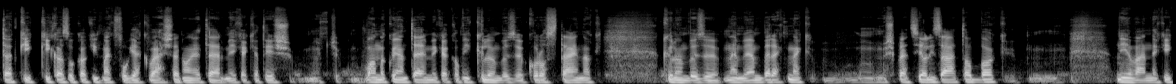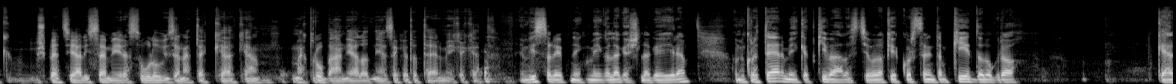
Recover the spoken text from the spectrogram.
tehát kik, kik azok, akik meg fogják vásárolni a termékeket, és vannak olyan termékek, amik különböző korosztálynak, különböző nemű embereknek specializáltabbak, nyilván nekik speciális személyre szóló üzenetekkel kell megpróbálni eladni ezeket a termékeket. Én visszalépnék még a legeslegeire. Amikor a terméket kiválasztja valaki, akkor szerintem két dologra kell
